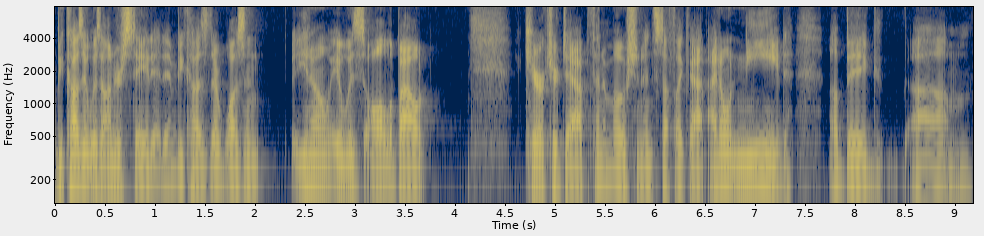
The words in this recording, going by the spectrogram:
because it was understated, and because there wasn't, you know, it was all about character depth and emotion and stuff like that. I don't need a big um,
